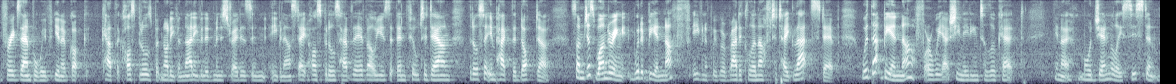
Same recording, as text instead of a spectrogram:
For example, we've you know got Catholic hospitals, but not even that. Even administrators in even our state hospitals have their values that then filter down that also impact the doctor. So I'm just wondering, would it be enough, even if we were radical enough to take that step, would that be enough, or are we actually needing to look at, you know, more generally system?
